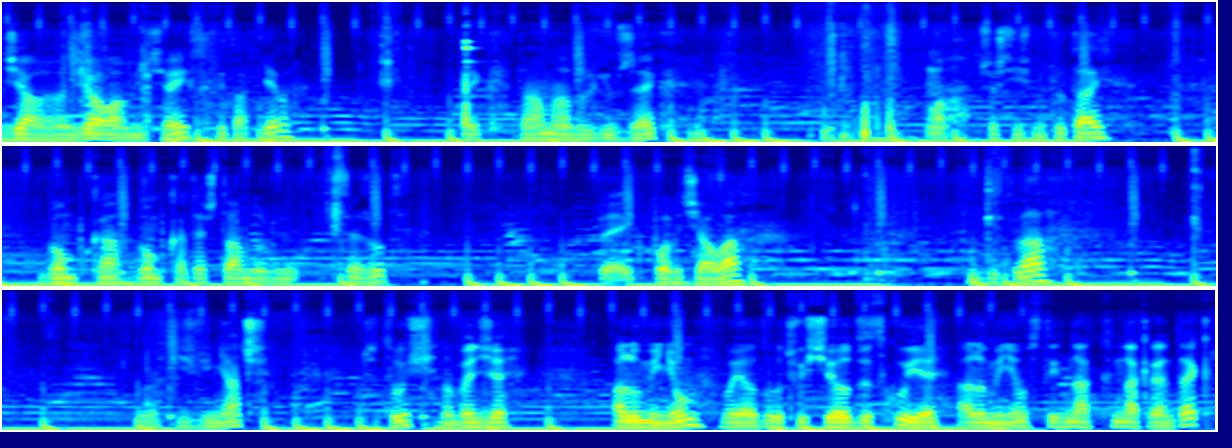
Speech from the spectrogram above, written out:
działam, działam dzisiaj z chwytakiem. Pyk, tam na drugi brzeg. O, przeszliśmy tutaj. Gąbka, gąbka też tam robił przerzut. Pyk, poleciała. Tu butla. Tu jakiś winiacz czy coś. No będzie aluminium, bo ja oczywiście odzyskuję aluminium z tych nak nakrętek.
